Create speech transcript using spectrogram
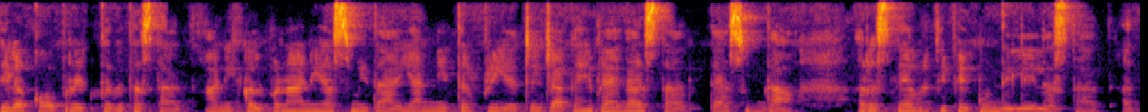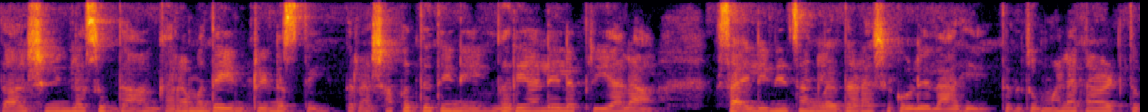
तिला कॉपरेट करत असतात आणि कल्पना आणि अस्मिता यांनी तर प्रियाच्या ज्या काही बॅगा असतात त्यासुद्धा रस्त्यावरती फेकून दिलेले असतात. आता अश्विनला सुद्धा घरामध्ये एंट्री नसते. तर अशा पद्धतीने घरी आलेल्या प्रियाला सायलीने चांगला धडा शिकवलेला आहे. तर तुम्हाला काय वाटतं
